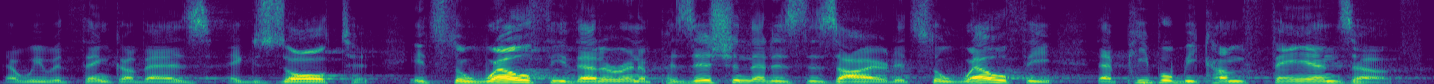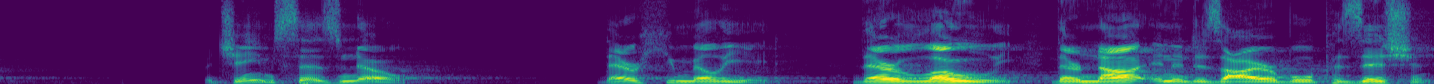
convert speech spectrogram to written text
that we would think of as exalted. It's the wealthy that are in a position that is desired. It's the wealthy that people become fans of. But James says no. They're humiliated. They're lowly. They're not in a desirable position.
